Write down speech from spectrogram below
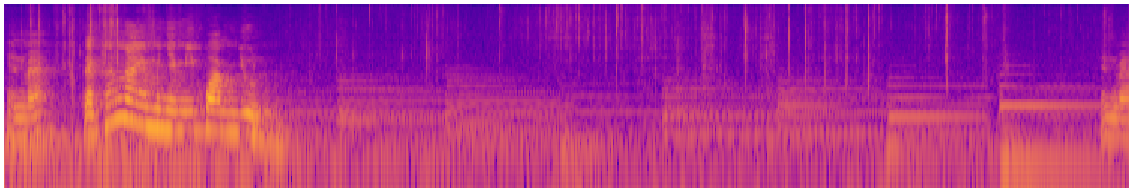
เห็นไหมแต่ข้างในมันยังมีความหยุ่นเห็นไหม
